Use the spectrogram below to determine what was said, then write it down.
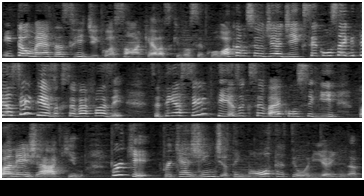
Então, metas ridículas são aquelas que você coloca no seu dia a dia que você consegue ter a certeza que você vai fazer. Você tem a certeza que você vai conseguir planejar aquilo. Por quê? Porque a gente, eu tenho uma outra teoria ainda.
